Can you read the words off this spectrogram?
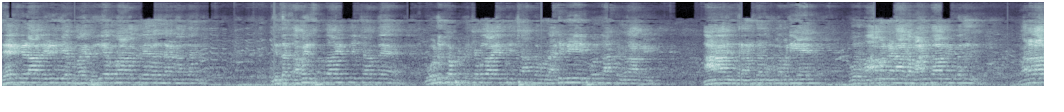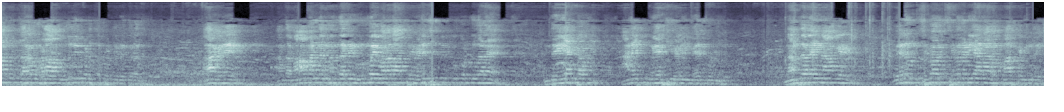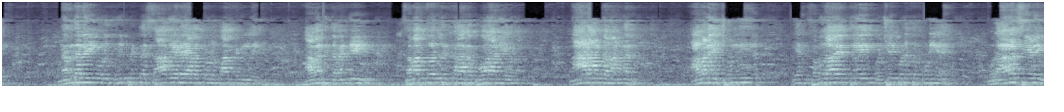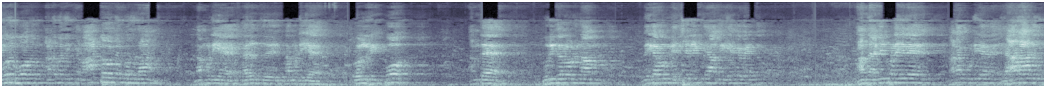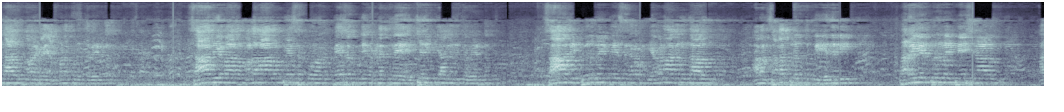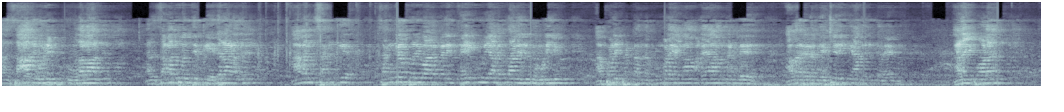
சேக்கிழார் எழுதிய பெரிய புராணத்திலே வருகிற நந்தன் இந்த தமிழ் சமுதாயத்தை சார்ந்த ஒடுக்கப்பட்ட சமுதாயத்தை சார்ந்த ஒரு அடிமையை போல் காட்டுகிறார்கள் ஆனால் இந்த நந்தன் உள்ளபடியே ஒரு மாமன்னனாக வாழ்ந்தான் என்பது வரலாற்று தரவுகளால் உறுதிப்படுத்தப்பட்டிருக்கிறது ஆகவே அந்த மாமன்னன் நந்தனின் உண்மை வரலாற்றை வெளிச்சத்திற்கு கொண்டு வர இந்த இயக்கம் அனைத்து முயற்சிகளையும் மேற்கொண்டு நந்தனை நாங்கள் வெறும் சிவ சிவனடியாராக பார்க்கவில்லை நந்தனை ஒரு குறிப்பிட்ட சாதி அடையாளத்தோடு பார்க்கவில்லை அவன் இந்த மண்ணில் சமத்துவத்திற்காக போராடியவன் நாடாண்ட மன்னன் அவனை சொல்லி என் சமுதாயத்தை கொச்சைப்படுத்தக்கூடிய ஒரு அரசியலை ஒருபோதும் அனுமதிக்க மாட்டோம் என்பதுதான் நம்முடைய கருத்து நம்முடைய கொள்கை. போ. அந்த புரிதலோடு நாம் மிகவும் எச்சரிக்கையாக இயங்க வேண்டும். அந்த அடிப்படையிலே வரக்கூடிய யாராக இருந்தாலும் அவர்களை அம்பலப்படுத்த வேண்டும். சாதியவாதம் இடத்திலே எச்சரிக்கையாக இருக்க வேண்டும். சாதி பெருமை பேசுகிறவன் எவனாக இருந்தாலும் அவன் சமத்துவத்துக்கு எதிரி. பறையர் பெருமை பேசினாலும் அது சாதி ஒழிப்புக்கு உதவாது. அது சமத்துவத்திற்கு எதிரானது. அவன் சங்க சங்க பரிவாரங்களின் கைகூலியாகத்தான் இருக்க முடியும். அப்படிப்பட்ட அந்த கும்பலை எல்லாம் அடையாளம் கண்டு அவர்களிடம் எச்சரிக்கையாக இருக்க வேண்டும். அதை போல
